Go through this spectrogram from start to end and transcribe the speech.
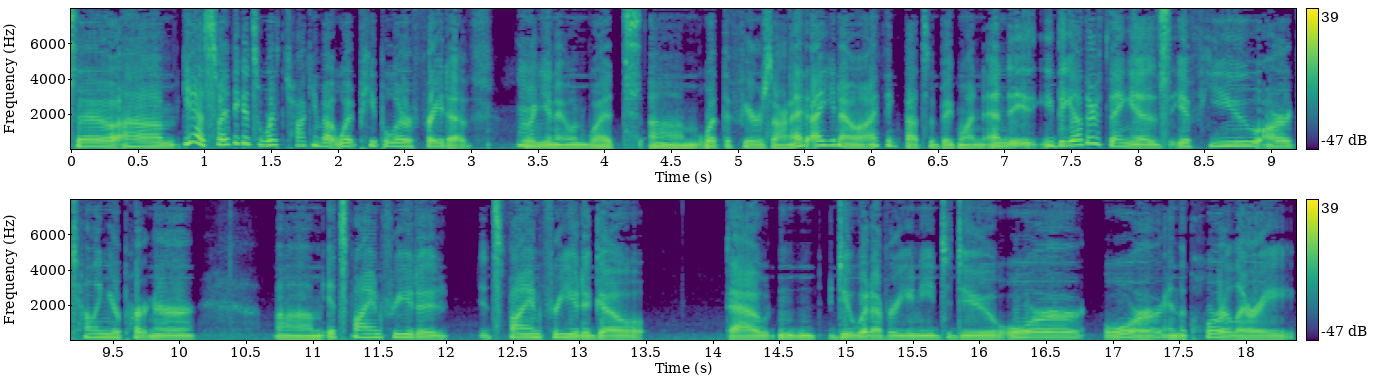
So um, yeah, so I think it's worth talking about what people are afraid of, or you know, and what um, what the fears are. And I, I, you know, I think that's a big one. And i the other thing is, if you are telling your partner, um, it's fine for you to it's fine for you to go out and do whatever you need to do, or or in the corollary,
